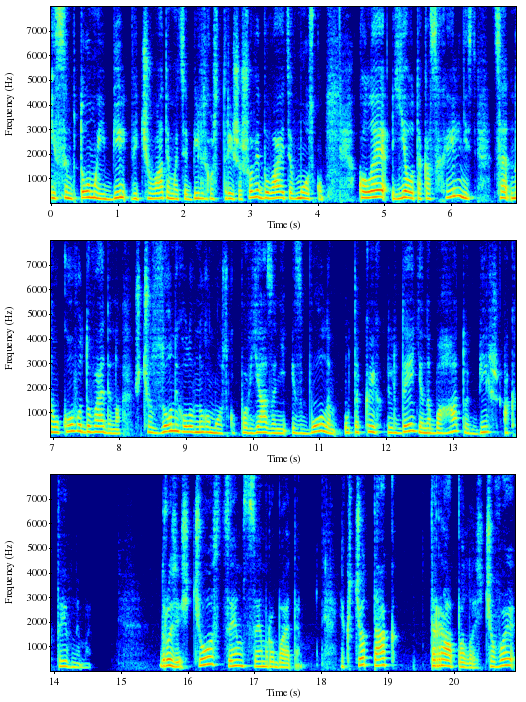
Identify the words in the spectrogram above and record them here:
і симптоми і біль відчуватиметься більш гостріше. Що відбувається в мозку? Коли є отака схильність, це науково доведено, що зони головного мозку, пов'язані із болем, у таких людей є набагато більш активними. Друзі, що з цим всім робити? Якщо так трапилось, що ви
